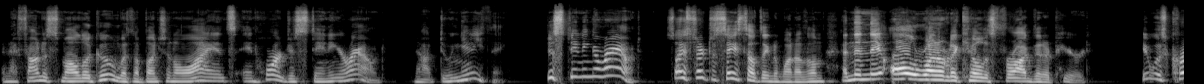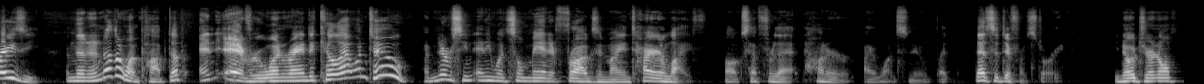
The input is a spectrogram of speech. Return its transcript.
and I found a small lagoon with a bunch of Alliance and Horde just standing around, not doing anything. Just standing around. So I start to say something to one of them, and then they all run over to kill this frog that appeared. It was crazy. And then another one popped up, and everyone ran to kill that one too. I've never seen anyone so mad at frogs in my entire life. Well, except for that hunter I once knew, but that's a different story. You know, Journal,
